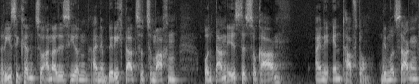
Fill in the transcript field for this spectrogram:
Risiken zu analysieren, einen Bericht dazu zu machen und dann ist es sogar eine Enthaftung. Und ich muss sagen,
